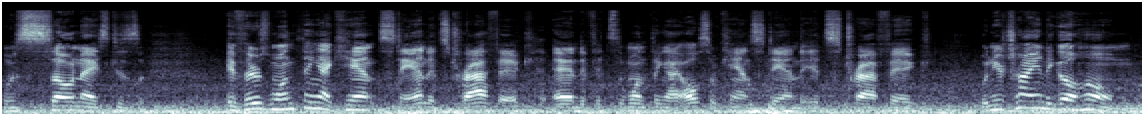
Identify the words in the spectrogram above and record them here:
it was so nice because if there's one thing I can't stand, it's traffic. And if it's the one thing I also can't stand, it's traffic when you're trying to go home.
